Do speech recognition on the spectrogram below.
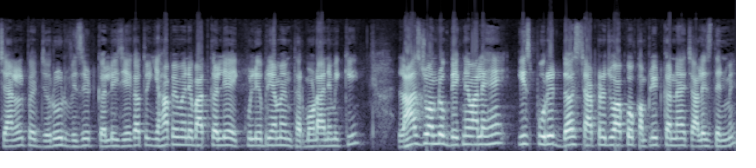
चैनल पर ज़रूर विज़िट कर लीजिएगा। तो यहाँ पे मैंने बात कर लिया इक्विलिब्रियम एंड थर्मोडाइनमिक की। लास्ट जो हम लोग देखने वाले हैं, इस पूरे दस चैप्टर जो आपको कंप्लीट करना है चालीस दिन में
